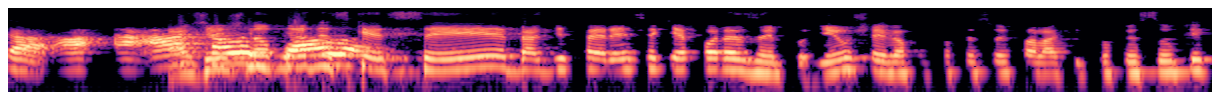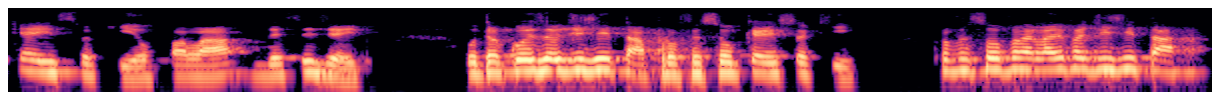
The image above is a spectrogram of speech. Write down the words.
A, a, a, a gente não pode esquecer da diferença que é, por exemplo, eu chegar para o professor e falar aqui, professor, o que, que é isso aqui? Eu falar desse jeito. Outra coisa é eu digitar, professor, o que é isso aqui? O professor vai lá e vai digitar.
